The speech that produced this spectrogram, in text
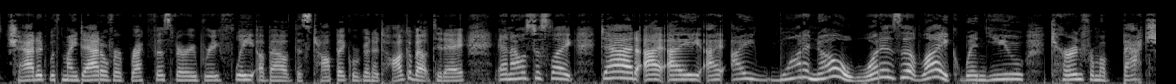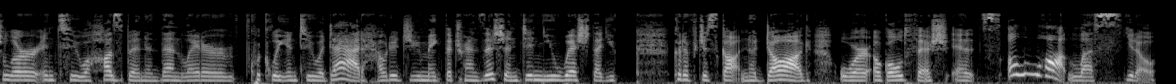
chatted with my dad over breakfast very briefly about this topic we're going to talk about today. And I was just like, Dad, I, I, I, I want to know what is it like when you turn from a bachelor into a husband and then later quickly into a dad? How did you make the transition? Didn't you wish that you could have just gotten a dog or a goldfish? It's a lot less, you know,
